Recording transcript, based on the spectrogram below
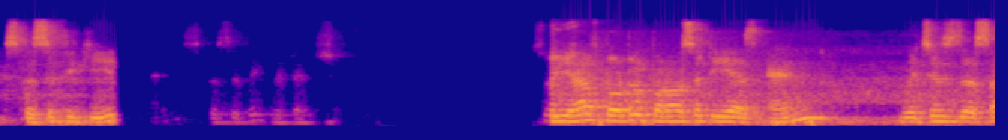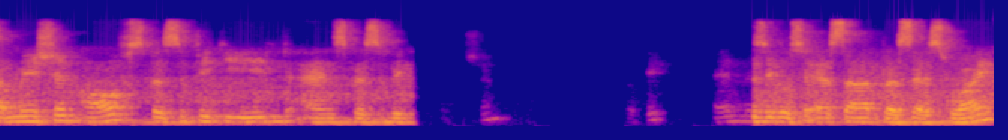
specific yield, and specific retention. So you have total porosity as N, which is the summation of specific yield and specific is equal to SR plus SY.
